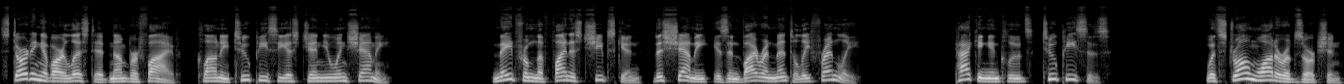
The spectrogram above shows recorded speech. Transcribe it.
Starting of our list at number 5, QLOUNI 2 PCS Genuine Chamois. Made from the finest sheepskin, this chamois is environmentally friendly. Packing includes two pieces. With strong water absorption,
